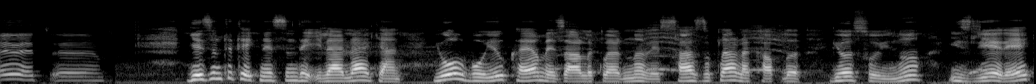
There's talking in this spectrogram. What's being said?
Evet. e, Gezinti teknesinde ilerlerken yol boyu kaya mezarlıklarını ve sazlıklarla kaplı göl suyunu izleyerek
